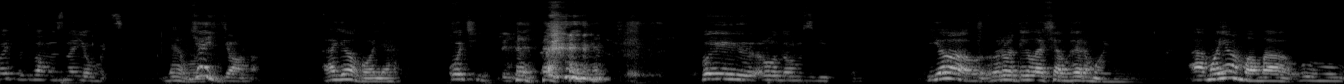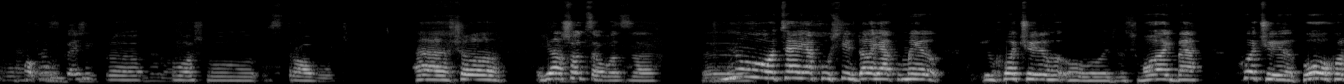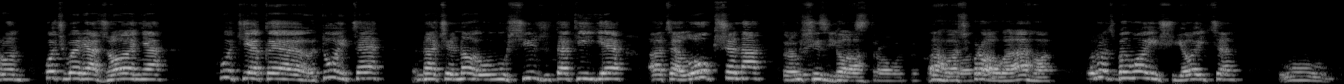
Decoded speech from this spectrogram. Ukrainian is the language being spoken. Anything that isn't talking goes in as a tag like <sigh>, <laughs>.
давайте з вами знайомитися. Де Я? Яна. А я Голя. Очень приємно. <laughs> Ви родом звідки? Я родилася в Германії, а моя мама у, у. Розкажіть про вашу страву. А що я Що це у вас за е, Ну, це як усіх, як ми і хоч і, о, свадьба, хоч і похорон, хоч виряжання, хоч яке то і це, наче ну, усі ж такі є, а це локшина, усіх, да. страва така? ага, була, справа, ага. Розбиваєш яйця,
